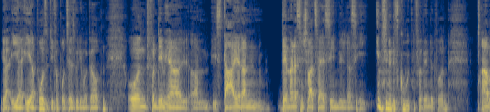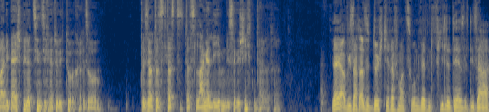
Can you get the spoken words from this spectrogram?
ja, eher, eher positiver Prozess, würde ich mal behaupten. Und von dem her ähm, ist da ja dann, wenn man das in Schwarz-Weiß sehen will, das im Sinne des Guten verwendet worden. Aber die Beispiele ziehen sich natürlich durch. Also das ist auch das, das, das lange Leben dieser Geschichten teilweise. Ja, ja, wie gesagt, also durch die Reformation werden viele der, dieser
